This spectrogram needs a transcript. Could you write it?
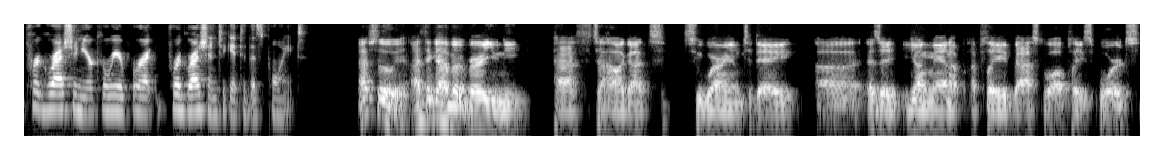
progression, your career pro- progression to get to this point? Absolutely. I think I have a very unique path to how I got to where I am today. Uh, as a young man, I, I played basketball, played sports,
